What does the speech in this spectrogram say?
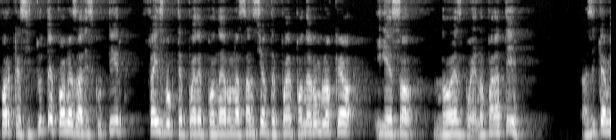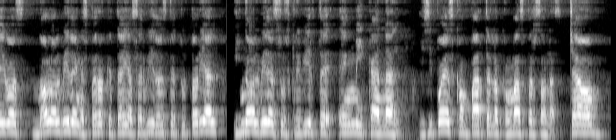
porque si tú te pones a discutir, Facebook te puede poner una sanción, te puede poner un bloqueo y eso no es bueno para ti. Así que amigos, no lo olviden, espero que te haya servido este tutorial y no olvides suscribirte en mi canal. Y si puedes, compártelo con más personas. Chao.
